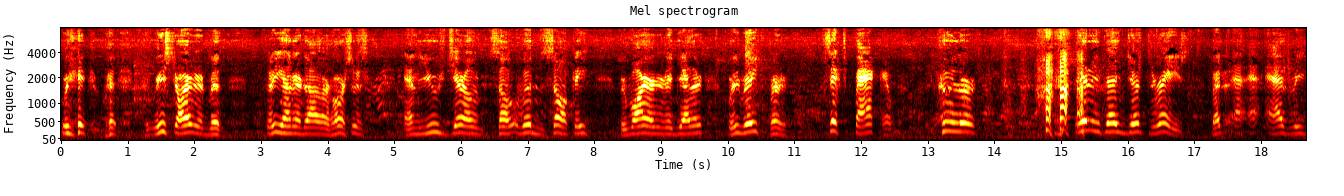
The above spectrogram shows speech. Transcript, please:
we we started with three hundred dollar horses and used Gerald Sul- wooden sulky. We wired it together. We raced for six pack, cooler, anything just to race. But as we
